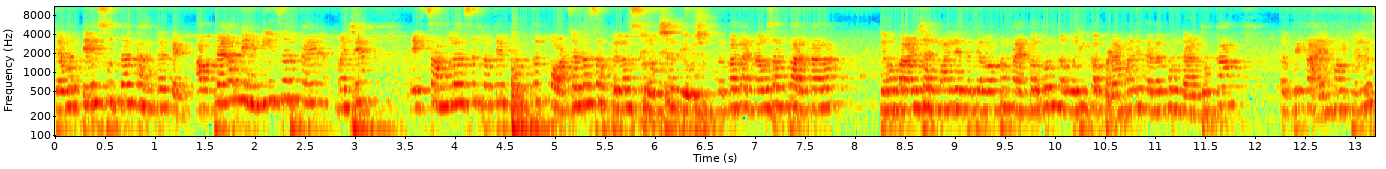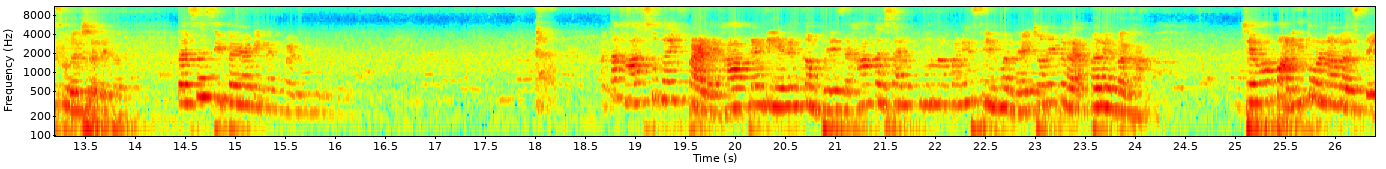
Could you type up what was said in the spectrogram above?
त्यामुळे ते सुद्धा घातक आहे. आपल्याला नेहमी जर काय म्हणजे एक चांगलं असेल तर ते फक्त कॉटनच आपल्याला सुरक्षा देऊ शकतं. बघा नवजात बालकाला जेव्हा बाळ जन्माला येतं तेव्हा आपण काय करतो? नवरी कपड्यामध्ये त्याला गुंडाळतो का? तर ते कायम आपल्याला सुरक्षा देतात. तसंच इथं या ठिकाणी मॅडम आता हा सुद्धा एक पॅड आहे. हा आपल्या डी एन एम कंपनीचा आहे. हा कसा आहे? पूर्णपणे सीलमध्ये याच्यावर एक रॅपर आहे बघा. जेव्हा पाणी तोडणार असते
